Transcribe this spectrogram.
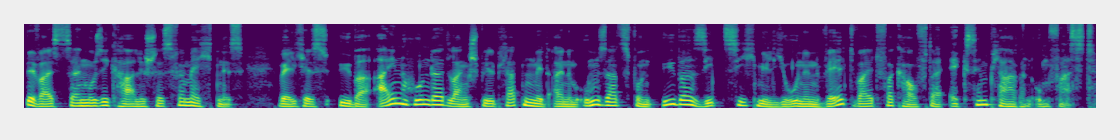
beweist sein musikalisches Vermächtnis, welches über 100 Langspielplatten mit einem Umsatz von über 70 Millionen weltweit verkaufter Exemplaren umfasst.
